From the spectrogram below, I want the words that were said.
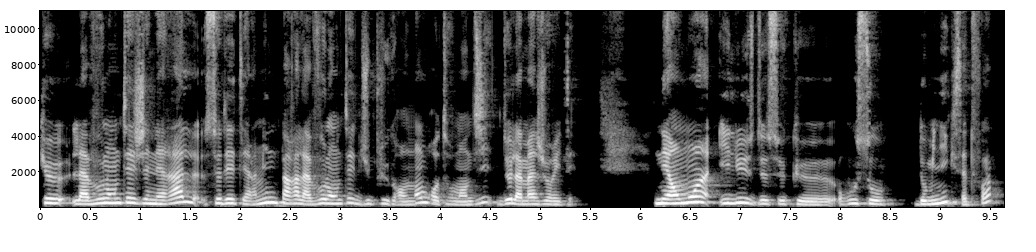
que la volonté générale se détermine par la volonté du plus grand nombre, autrement dit de la majorité. Néanmoins, il use de ce que Rousseau, Dominique cette fois,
